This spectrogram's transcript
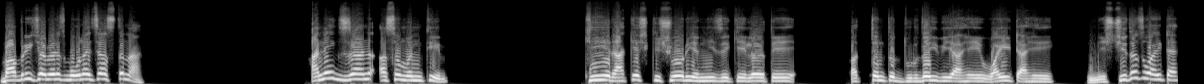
बाबरीच्या वेळेस बोलायचं असतं ना. अनेक जण असं म्हणतील की राकेश किशोर यांनी जे केलं ते अत्यंत दुर्दैवी आहे वाईट आहे. निश्चितच वाईट आहे.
